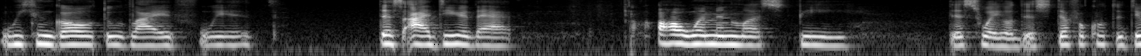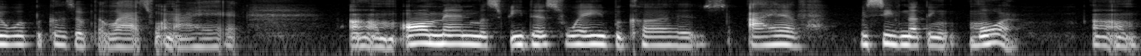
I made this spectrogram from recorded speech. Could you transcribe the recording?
we can go through life with this idea that all women must be this way or this difficult to deal with because of the last one I had. Um, all men must be this way because I have received nothing more. Um,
